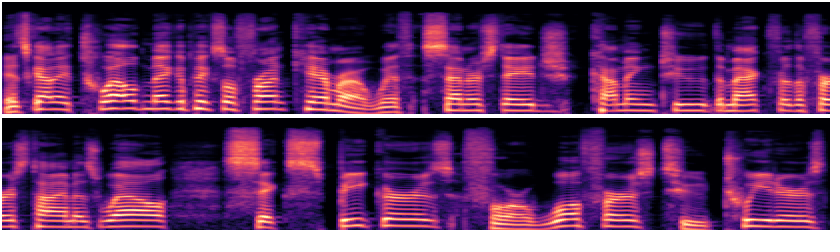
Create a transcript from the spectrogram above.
It's got a 12 megapixel front camera with center stage coming to the Mac for the first time as well, six speakers, four woofers, two tweeters,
